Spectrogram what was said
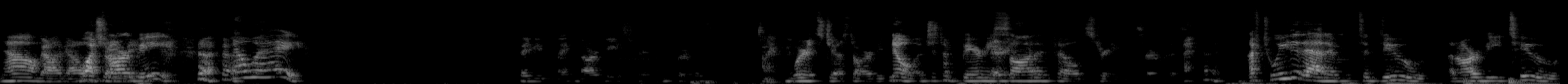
No. No, gotta Watch watch an RV. No way. they need to make an RV streaming service. Where it's just RV. No, just a Barry Barry Sonnenfeld streaming service. I've tweeted at him to do an RV2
